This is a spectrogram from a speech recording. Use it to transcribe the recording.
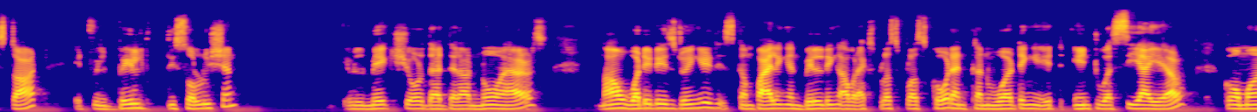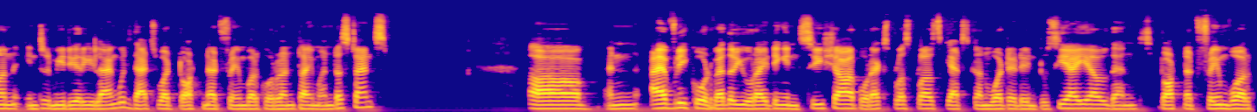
start it will build the solution. It will make sure that there are no errors now what it is doing it is compiling and building our x++ code and converting it into a CIL common intermediary language. That's what .NET framework or runtime understands. Uh, and every code whether you're writing in C sharp or X++ gets converted into CIL then .NET framework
